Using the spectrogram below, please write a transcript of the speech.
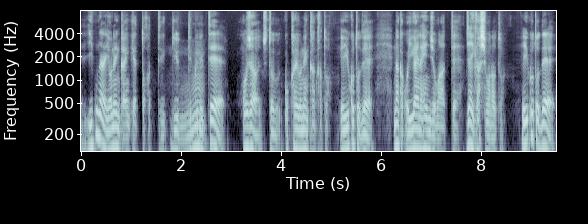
行くなら4年間行けとかって言ってくれて、おじゃあちょっとこっから4年間かと。いうことで、なんかこう意外な返事をもらって、じゃあ行かしてもらうと。いうことで、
